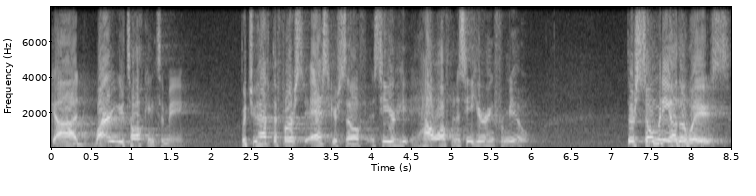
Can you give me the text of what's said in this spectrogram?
God, why aren't you talking to me? But you have to first ask yourself, is he, how often is he hearing from you? There's so many other ways.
